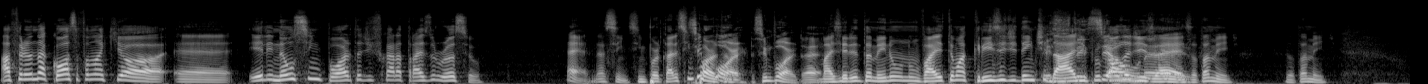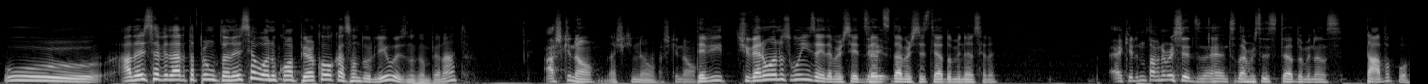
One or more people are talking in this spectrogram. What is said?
A Fernanda Costa falando aqui, ó. é, ele não se importa de ficar atrás do Russell. É, assim, se importar, ele se, importa. né? importa, se importa, é. Mas ele também não, não vai ter uma crise de identidade por causa disso. né? É, exatamente. Exatamente. O. A Larissa Velara tá perguntando: esse é o ano com a pior colocação do Lewis no campeonato? Acho que não, Acho que não. acho que não. Teve, tiveram anos ruins aí da Mercedes Teve- antes da Mercedes ter a dominância, né? É que ele não tava na Mercedes, né? Antes da Mercedes ter a dominância. Tava, pô.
